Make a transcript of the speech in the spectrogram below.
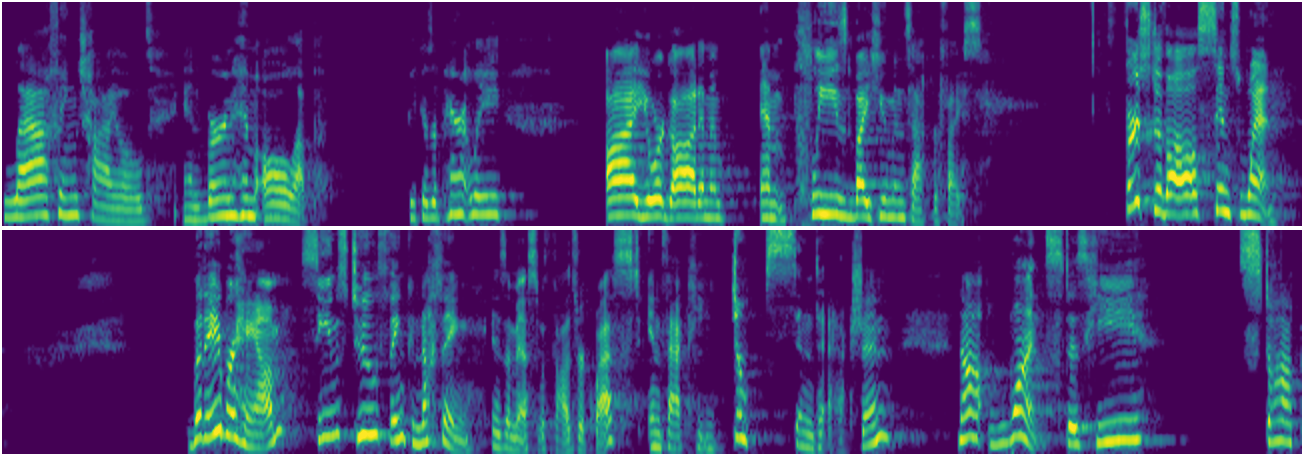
laughing child and burn him all up. Because apparently, I, your God, am, am pleased by human sacrifice. First of all, since when? But Abraham seems to think nothing is amiss with God's request. In fact, he jumps into action. Not once does he stop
